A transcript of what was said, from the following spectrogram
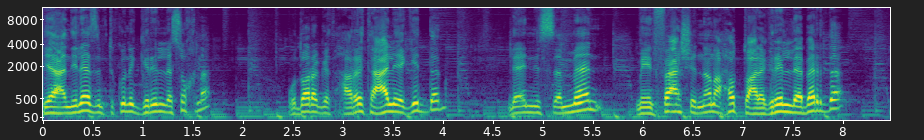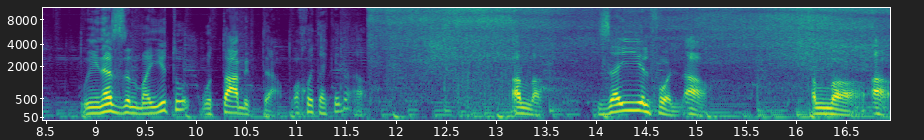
يعني لازم تكون الجريلا سخنة. ودرجة حرارتها عالية جدا لأن السمان ما ينفعش إن أنا أحطه على جريلا باردة وينزل ميته والطعم بتاعه. واخدها كده؟ آه الله. زي الفل. آه الله. آه.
